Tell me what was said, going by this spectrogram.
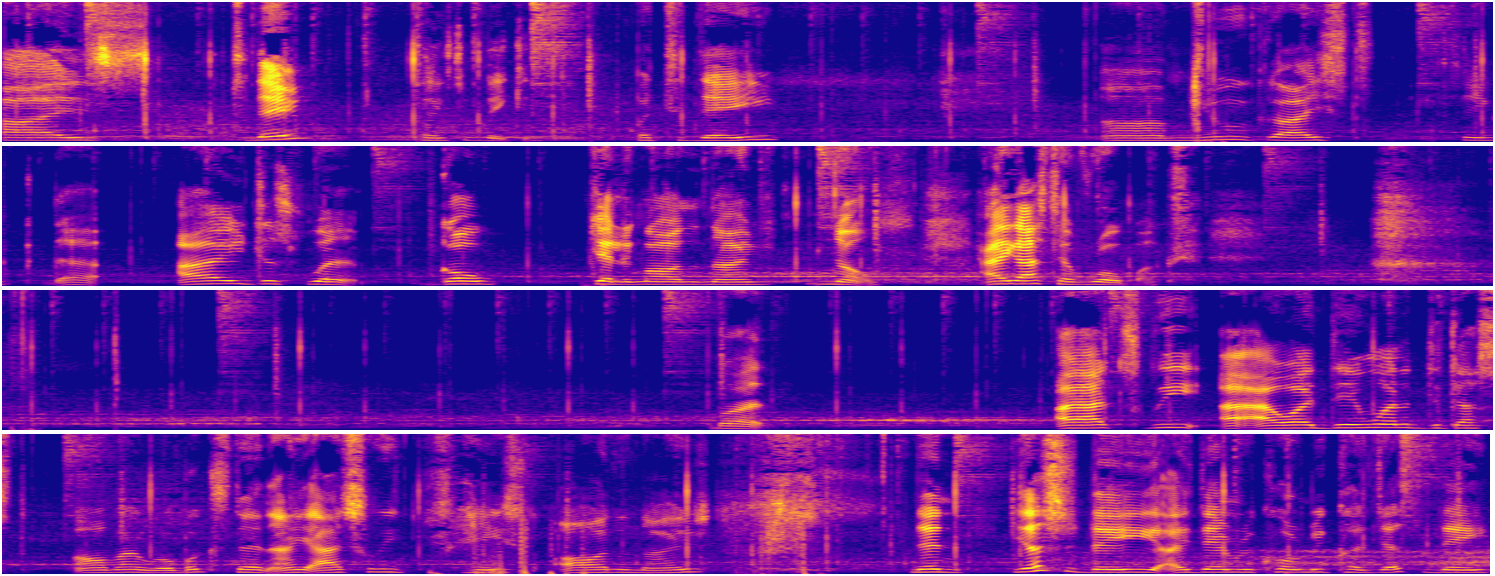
guys today playing some bacon. But today um you guys think that i just went go getting all the knives? No i got some robux. But i actually i, I didn't want to get all my robux then i actually chased all the knives then yesterday I didn't record because yesterday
